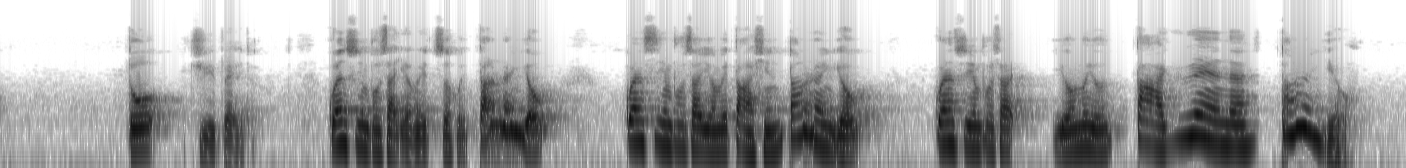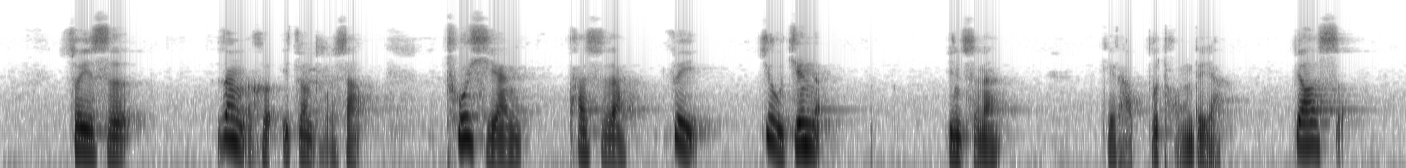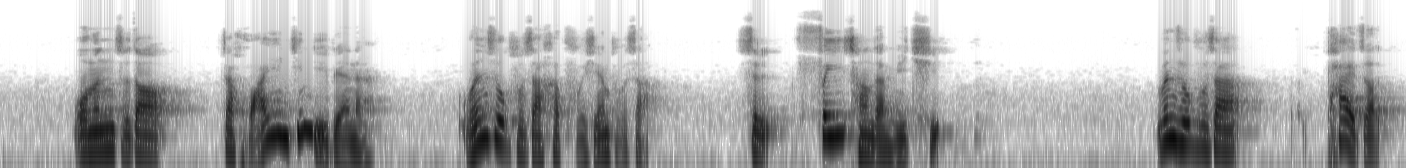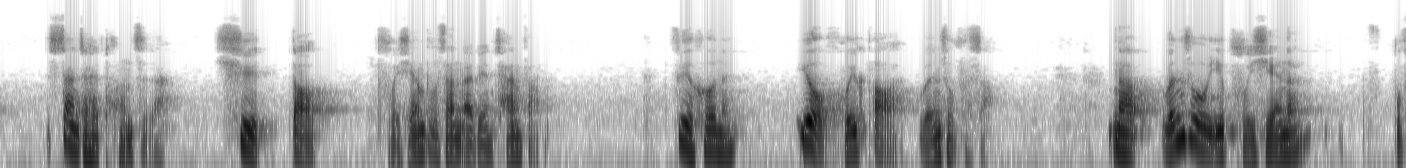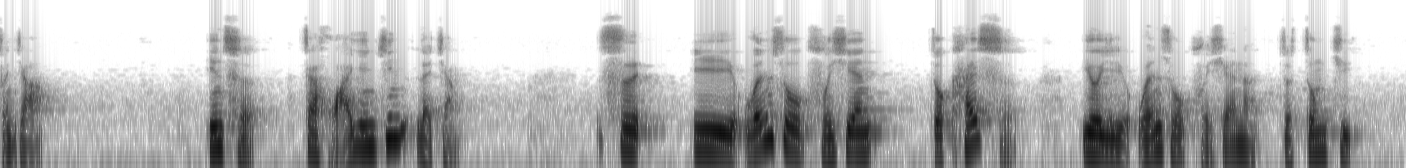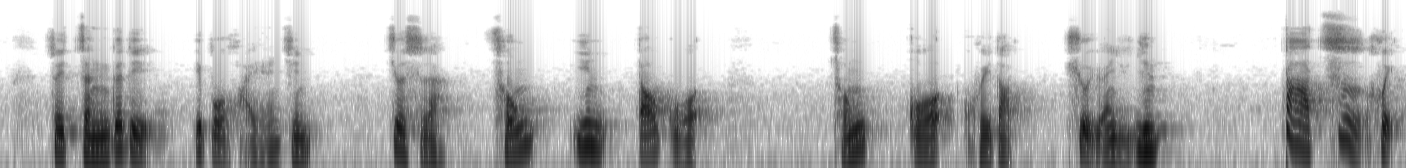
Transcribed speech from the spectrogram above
都具备的。观世音菩萨有没有智慧？当然有。观世音菩萨有没有大行？当然有。观世音菩萨有没有大愿呢？当然有。所以是任何一尊菩萨，凸显他是啊最究竟的。因此呢，给他不同的呀。标识，我们知道，在《华严经》里边呢，文殊菩萨和普贤菩萨是非常的密切。文殊菩萨派着善财童子啊，去到普贤菩萨那边参访，最后呢，又回到文殊菩萨。那文殊与普贤呢，不分家。因此，在《华严经》来讲，是以文殊普贤做开始，又以文殊普贤呢做终极，所以整个的一部《华严经》，就是啊，从因到果，从果回到溯源于因，大智慧。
